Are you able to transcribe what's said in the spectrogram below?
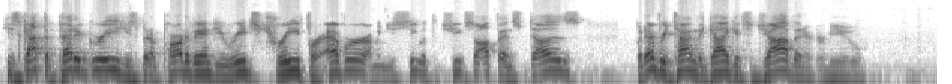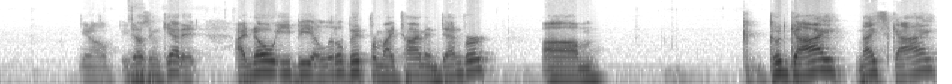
he's got the pedigree. He's been a part of Andy Reid's tree forever. I mean, you see what the Chiefs' offense does, but every time the guy gets a job interview, you know, he doesn't get it. I know EB a little bit from my time in Denver. Um, good guy, nice guy.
